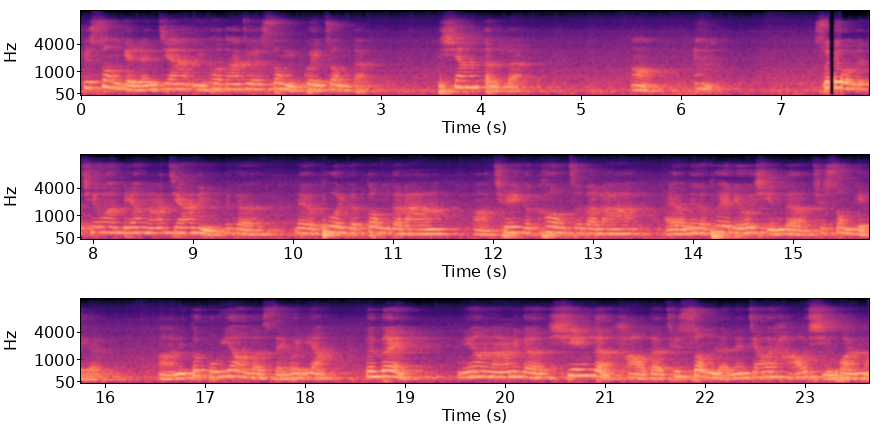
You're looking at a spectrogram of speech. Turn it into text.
去送给人家，以后他就会送你贵重的，相等的，啊，所以我们千万不要拿家里那个那个破一个洞的啦，啊，缺一个扣子的啦，还有那个退流行的去送给人，啊，你都不要的，谁会要？对不对？你要拿那个新的好的去送人，人家会好喜欢哦，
